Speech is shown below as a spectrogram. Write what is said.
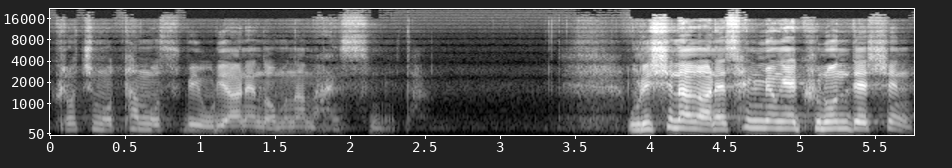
그렇지 못한 모습이 우리 안에 너무나 많습니다. 우리 신앙 안에 생명의 근원 대신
